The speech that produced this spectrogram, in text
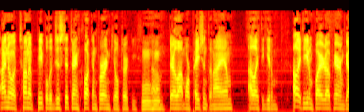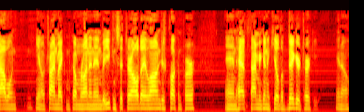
I know a ton of people that just sit there and cluck and purr and kill turkeys. Mm-hmm. Um, they're a lot more patient than I am. I like to get them. I like to get them fired up, hear them gobble, and you know, try and make them come running in. But you can sit there all day long just cluck and purr, and half the time you're going to kill the bigger turkey. You know.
